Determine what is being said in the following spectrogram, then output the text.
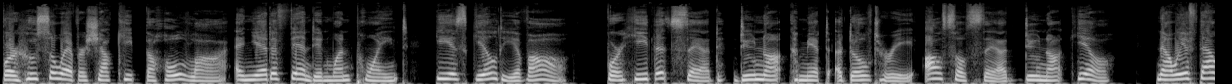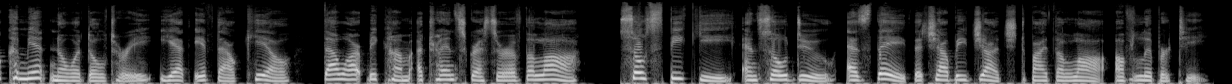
For whosoever shall keep the whole law and yet offend in one point, he is guilty of all. For he that said, Do not commit adultery, also said, Do not kill. Now if thou commit no adultery, yet if thou kill, thou art become a transgressor of the law. So speak ye, and so do, as they that shall be judged by the law of liberty.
